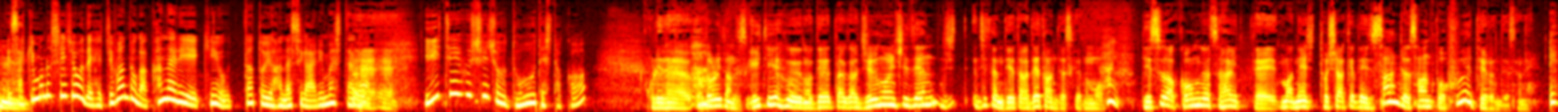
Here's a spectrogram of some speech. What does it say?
うん、先物市場でヘッジファンドがかなり金を売ったという話がありましたが、ええ、ETF 市場どうでしたか？これね、驚いたんです、はい、ETF のデータが15日前時点のデータが出たんですけれども、はい、実は今月入って、まあね、年明けで33頭増えてるんですよね。え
